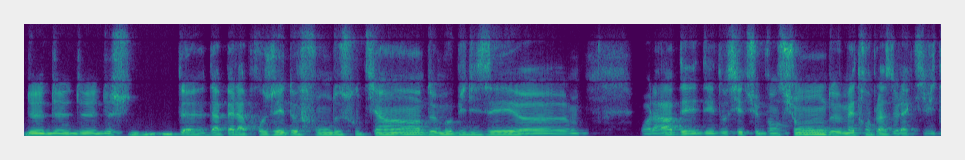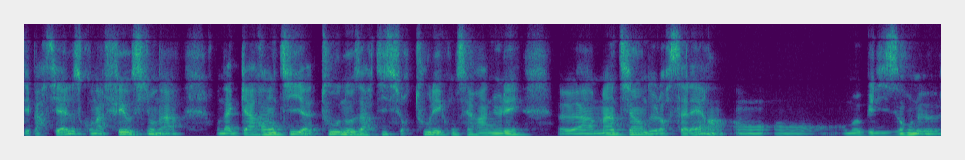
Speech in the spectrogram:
de, de, d'appels à projets, de fonds, de soutien, de mobiliser voilà, des, dossiers de subvention, de mettre en place de l'activité partielle. Ce qu'on a fait aussi, on a, on a garanti à tous nos artistes sur tous les concerts annulés euh, un maintien de leur salaire en, mobilisant le,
